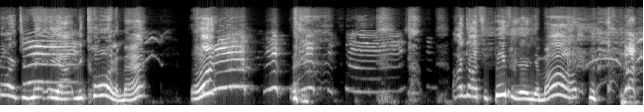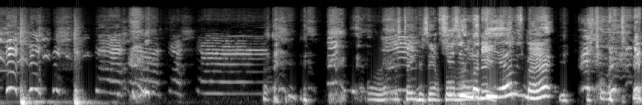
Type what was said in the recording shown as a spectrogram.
Don't you meet me out in the corner, man? Huh? I got some people in your mom. All right, let's take this outside She's in my. DMs, man.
